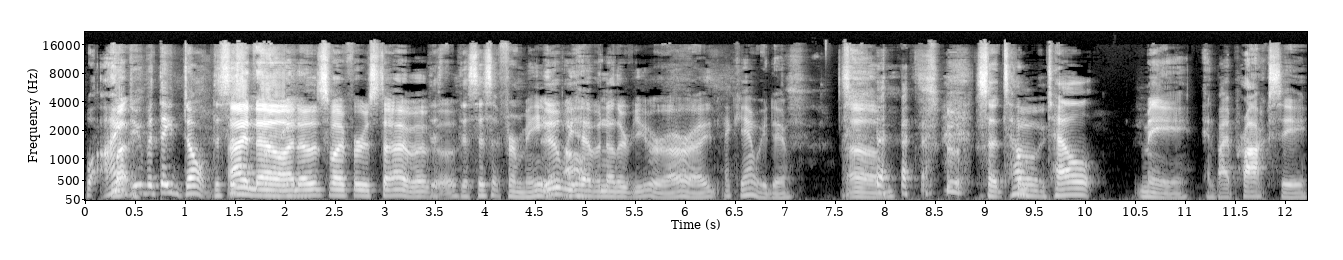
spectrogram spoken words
well, I My- do, but they don't. This is i know i know this is my first time Uh, This, this isn't for me. Ew, we all. have another viewer all right Heck yeah, we do. um, So tell Totally. tell me, and by proxy,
